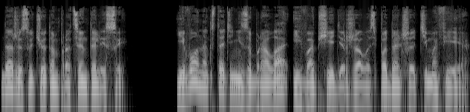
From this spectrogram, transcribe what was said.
даже с учетом процента лисы. Его она, кстати, не забрала и вообще держалась подальше от Тимофея.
